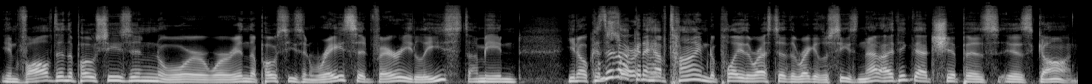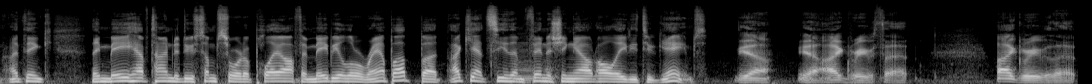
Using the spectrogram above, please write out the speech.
involved in the postseason or were in the postseason race at very least? I mean, you know, because they're not going to have time to play the rest of the regular season. That I think that ship is is gone. I think they may have time to do some sort of playoff and maybe a little ramp up, but I can't see them mm. finishing out all 82 games. Yeah, yeah, I agree with that. I agree with that.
